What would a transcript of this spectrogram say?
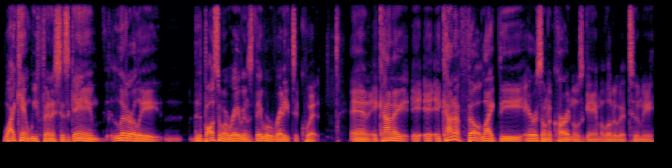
Why can't we finish this game? Literally, the Baltimore Ravens, they were ready to quit. and it kind of it, it kind of felt like the Arizona Cardinals game a little bit to me.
